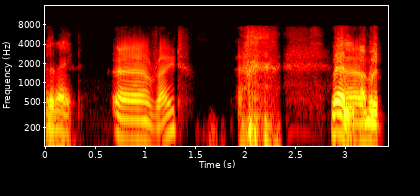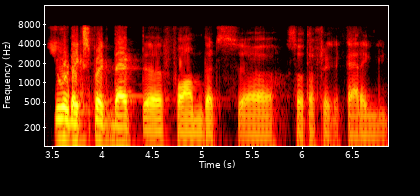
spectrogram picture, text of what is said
Right. Uh, right? Well, Uh, I mean, but- you would expect that uh, form that's uh, South Africa carrying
